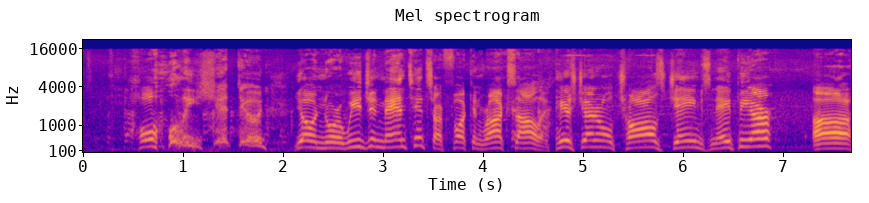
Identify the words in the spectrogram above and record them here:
Holy shit, dude. Yo, Norwegian man tits are fucking rock solid. Here's General Charles James Napier. Uh,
